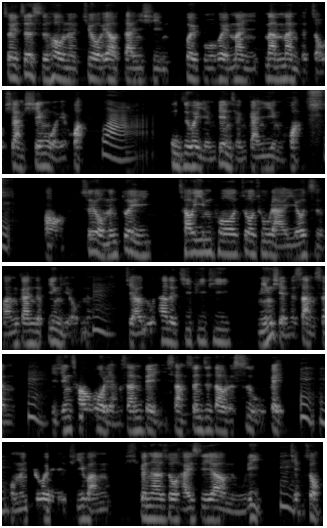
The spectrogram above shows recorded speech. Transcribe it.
所以这时候呢，就要担心会不会慢慢慢的走向纤维化，哇，甚至会演变成肝硬化。是。哦，所以我们对于超音波做出来有脂肪肝的病友呢，嗯，假如他的 GPT 明显的上升，嗯，已经超过两三倍以上，甚至到了四五倍，嗯嗯，我们就会提防跟他说，还是要努力减重，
